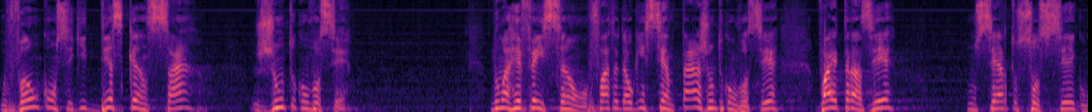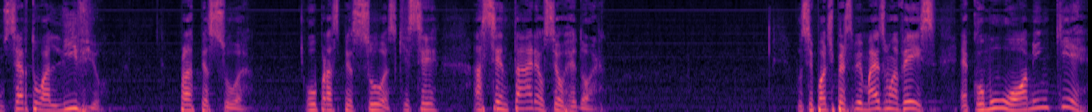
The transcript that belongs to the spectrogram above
vão conseguir descansar junto com você. Numa refeição, o fato de alguém sentar junto com você vai trazer um certo sossego, um certo alívio para a pessoa, ou para as pessoas que se assentarem ao seu redor. Você pode perceber mais uma vez, é como um homem que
